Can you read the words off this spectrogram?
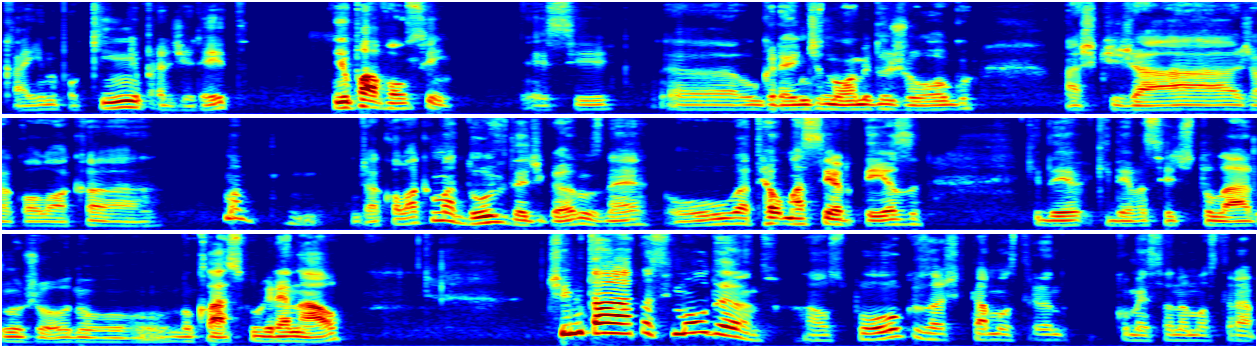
caindo um pouquinho para a direita. E o Pavão, sim, esse uh, o grande nome do jogo acho que já já coloca uma, já coloca uma dúvida, digamos, né? Ou até uma certeza que, de, que deva ser titular no jogo no, no clássico Grenal. O time tá, tá se moldando aos poucos, acho que tá mostrando, começando a mostrar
